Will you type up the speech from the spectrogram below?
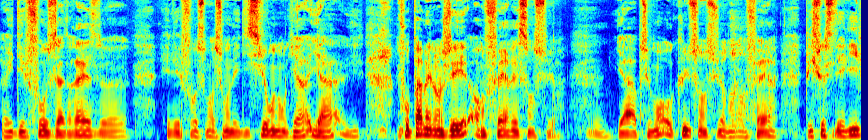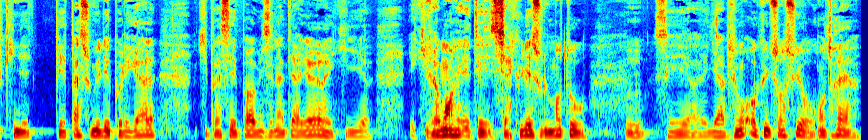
avec des fausses adresses euh, et des fausses mentions d'édition, donc il ne faut pas mélanger enfer et censure. Mm. Il n'y a absolument aucune censure dans l'enfer, puisque c'est des livres qui n'étaient pas soumis à dépôt légal, qui passaient pas au musée d'intérieur et qui, euh, et qui vraiment étaient circulés sous le manteau. Mm. Euh, il n'y a absolument aucune censure, au contraire.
